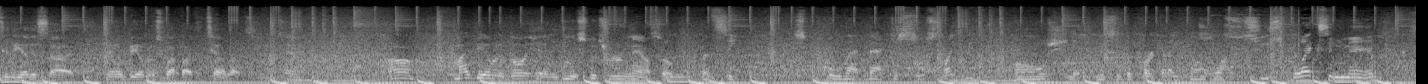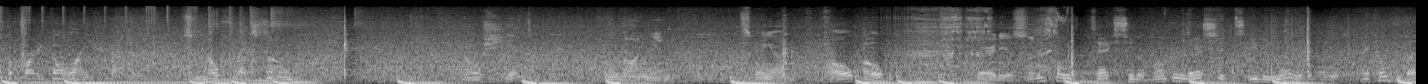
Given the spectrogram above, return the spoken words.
to the other side. Then we'll be able to swap out the tail lights. You know what I'm saying? Um, might be able to go ahead and do a switcheroo now. So let's see. Let's pull that back just so slightly. Oh shit, this is the part that I don't like. She's flexing, man. This is the part I don't like. It's no flex zone. Oh shit. Hold on, man. What's going out. Oh, oh. There it is. So this thing attached to the bumper, that shit's even more retarded. I told you, bud.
